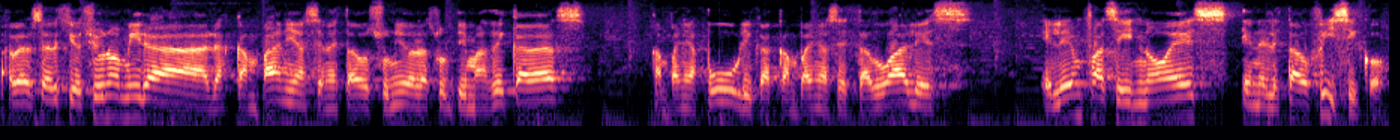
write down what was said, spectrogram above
A ver, Sergio, si uno mira las campañas en Estados Unidos en las últimas décadas, campañas públicas, campañas estaduales, el énfasis no es en el estado físico,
